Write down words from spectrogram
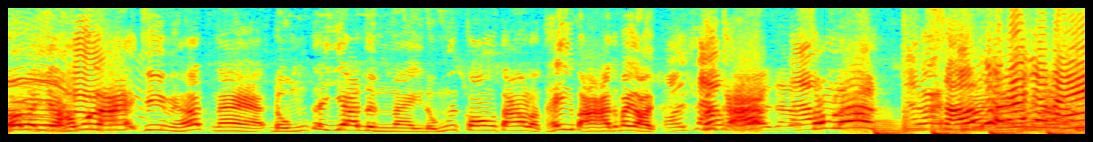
Thôi bây giờ không có la chi gì hết nè Đụng tới gia đình này, đụng tới con tao là thấy bà tụi bay rồi Tất cả, xông lên Xử cho nó cho mẹ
